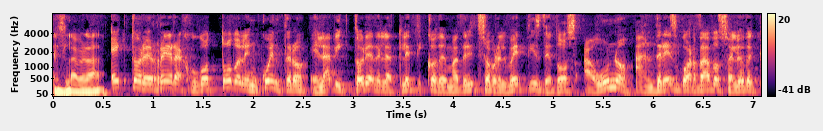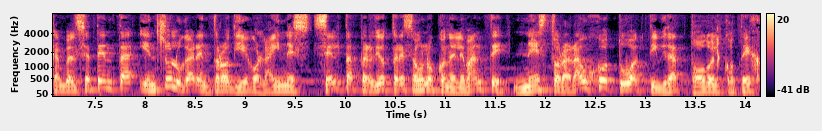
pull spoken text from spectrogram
es la verdad. Héctor Herrera jugó todo el encuentro en la victoria del Atlético de Madrid sobre el Betis de 2 a 1. Andrés Guardado salió de cambio al 70 y en su lugar entró Diego Laines. Celta perdió 3 a 1 con el Levante. Néstor Araujo tuvo actividad todo el cotejo.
